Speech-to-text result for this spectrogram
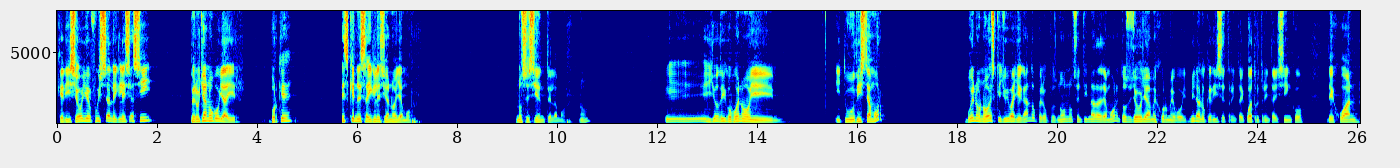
que dice, oye, fuiste a la iglesia, sí, pero ya no voy a ir. ¿Por qué? Es que en esa iglesia no hay amor. No se siente el amor, ¿no? Y yo digo, bueno, ¿y, ¿y tú diste amor? Bueno, no es que yo iba llegando, pero pues no, no sentí nada de amor, entonces yo ya mejor me voy. Mira lo que dice 34 y 35 de Juan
